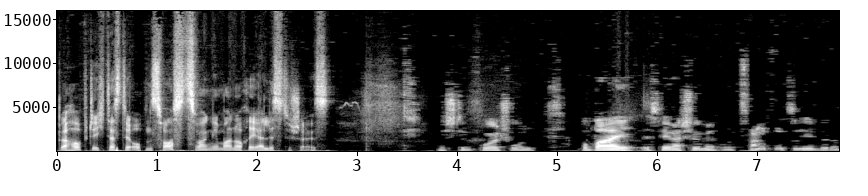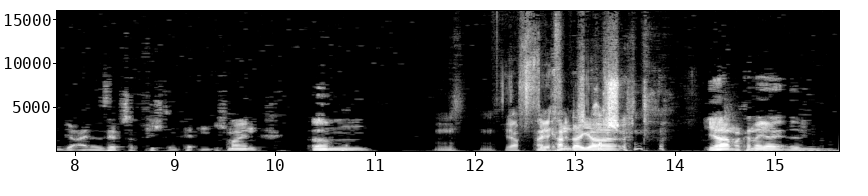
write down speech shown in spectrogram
behaupte ich, dass der Open Source Zwang immer noch realistischer ist. Das stimmt wohl schon. Wobei, es wäre schön, wenn ohne Zwang funktionieren würde und wir eine Selbstverpflichtung hätten. Ich meine, ähm, hm, hm, ja, man kann da ja, ja, man kann da ja ähm,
